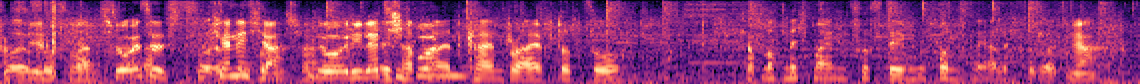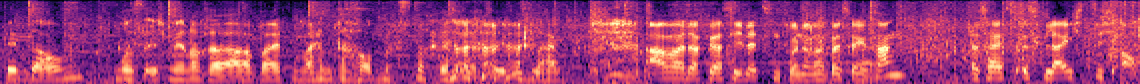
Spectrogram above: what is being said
so Passiert. ist es manchmal. So ist es, so kenne ich ja. So, die letzten ich habe halt keinen Drive dazu. Ich habe noch nicht mein System gefunden, ehrlich gesagt. Ja. Den Daumen muss ich mir noch erarbeiten. Mein Daumen ist noch relativ lang. Aber dafür hast du die letzten Touren immer besser ja. gefangen. Das heißt, es gleicht sich aus.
